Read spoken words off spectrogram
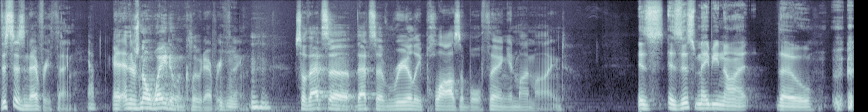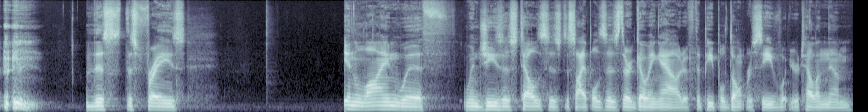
this isn't everything, Yep. and, and there's no way to include everything. Mm-hmm. Mm-hmm. So that's a that's a really plausible thing in my mind. Is is this maybe not though this this phrase in line with when Jesus tells his disciples as they're going out, if the people don't receive what you're telling them,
